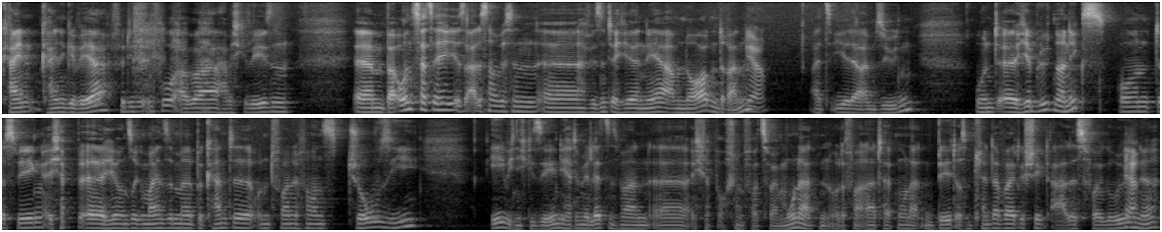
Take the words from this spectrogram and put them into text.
Kein, keine Gewähr für diese Info, aber habe ich gelesen. Ähm, bei uns tatsächlich ist alles noch ein bisschen, äh, wir sind ja hier näher am Norden dran, Ja. als ihr da im Süden. Und äh, hier blüht noch nichts. Und deswegen, ich habe äh, hier unsere gemeinsame Bekannte und Freundin von uns, Josie, ewig nicht gesehen. Die hatte mir letztens mal, ein, äh, ich glaube auch schon vor zwei Monaten oder vor anderthalb Monaten ein Bild aus dem Plenterwald geschickt. Alles voll grün, Ja. ne?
